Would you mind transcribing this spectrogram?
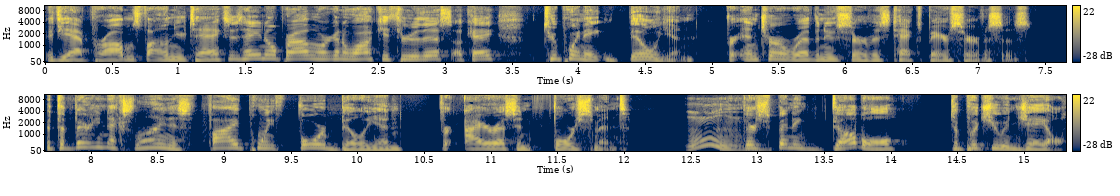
If you have problems filing your taxes, hey, no problem. We're going to walk you through this. Okay. 2.8 billion for Internal Revenue Service taxpayer services. But the very next line is 5.4 billion for IRS enforcement. They're spending double to put you in jail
